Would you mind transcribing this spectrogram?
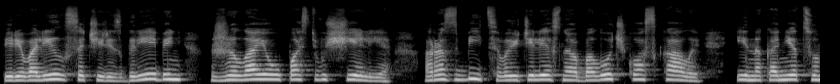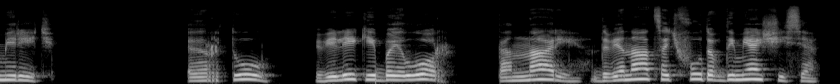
перевалился через гребень, желая упасть в ущелье, разбить свою телесную оболочку о скалы и, наконец, умереть. Эрту, великий Бейлор, Танари, двенадцать футов дымящейся,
